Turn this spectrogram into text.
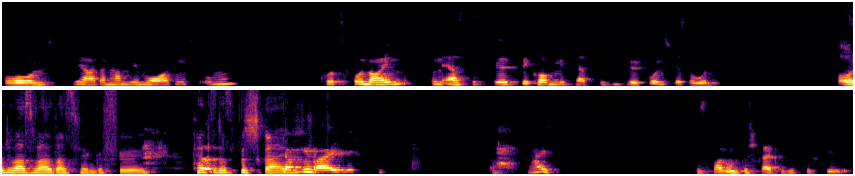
Und ja, dann haben wir morgens um kurz vor neun ein erstes Bild bekommen mit herzlichen Glückwunsch, Ihr Sohn. Und was war das für ein Gefühl? Kannst du das Ich beschreiben? habe geweint. Ich, ich, ja, ich, das war ein unbeschreibliches Gefühl.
